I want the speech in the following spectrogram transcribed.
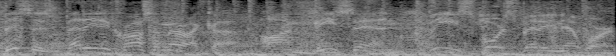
This is Betting Across America on VSIN, the Sports Betting Network.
